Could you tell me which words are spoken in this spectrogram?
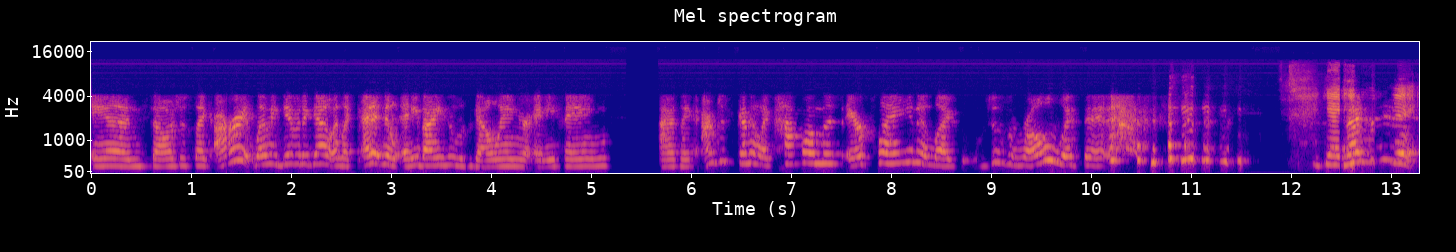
And so I was just like, all right, let me give it a go. And like I didn't know anybody who was going or anything. I was like, I'm just gonna like hop on this airplane and like just roll with it. Yeah, you it.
